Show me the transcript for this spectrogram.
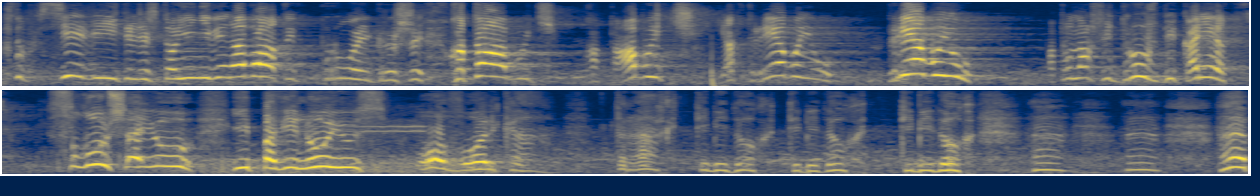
чтобы все видели, что они не виноваты в проигрыше. Хатабыч, Хатабыч, я требую, требую, а то нашей дружбе конец. Слушаю и повинуюсь, о, Волька. Трах, тебедох, тебедох, тебедох. А, а, а,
